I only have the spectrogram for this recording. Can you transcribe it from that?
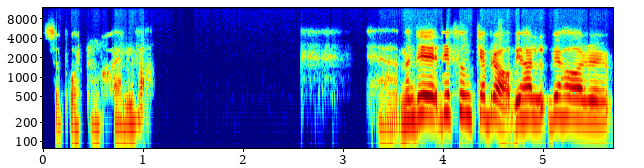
supporten själva. Eh, men det, det, funkar bra. Vi har, vi har,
